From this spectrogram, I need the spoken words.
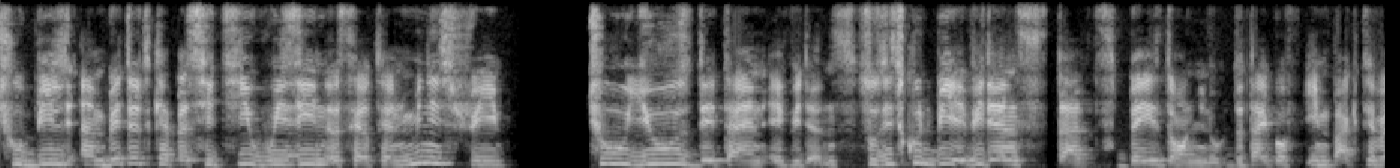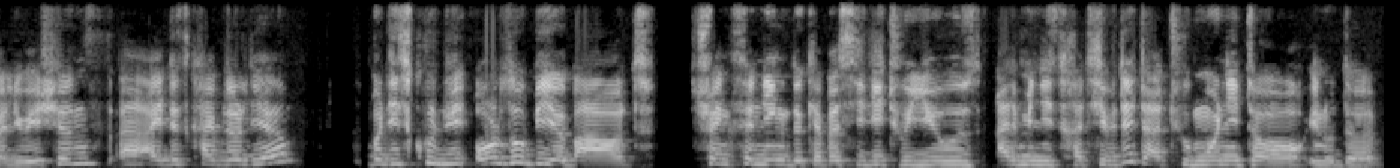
to build embedded capacity within a certain ministry to use data and evidence. So this could be evidence that's based on, you know, the type of impact evaluations uh, I described earlier, but this could be also be about strengthening the capacity to use administrative data to monitor, you know, the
